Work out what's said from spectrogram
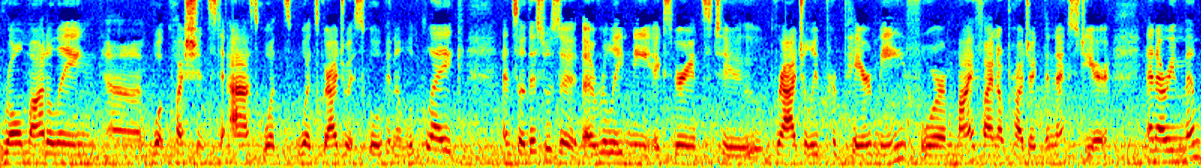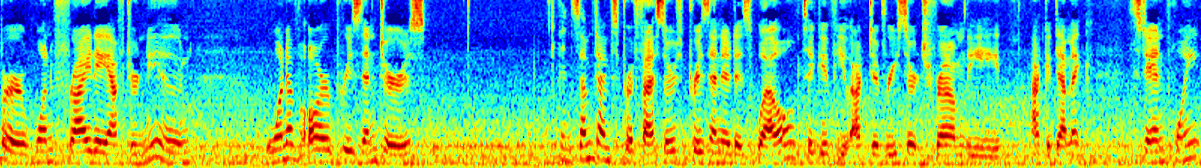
role modeling, um, what questions to ask, what's what's graduate school going to look like, and so this was a, a, really neat experience to gradually prepare me for my final project the next year. And I remember one Friday afternoon, one of our presenters. And sometimes professors presented as well to give you active research from the academic standpoint.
